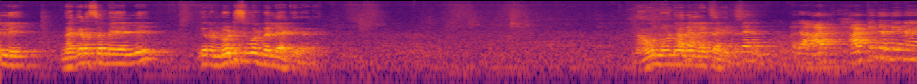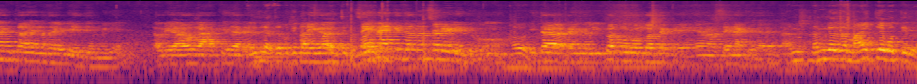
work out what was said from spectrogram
ಎಲ್ಲಿ? ನಗರಸಭೆಯಲ್ಲಿ ಇವರು ನೋಟಿಸ್ ಬೋರ್ಡಲ್ಲಿ ಹಾಕಿದ್ದಾರೆ ನಾವು ನೋಡುವಾಗ ಲೇಟ್ ಆಗಿದೆ. ಸರ್, ಅದು ಹಾಕಿದ ದಿನಾಂಕ ಏನಾದ್ರು ಐಡಿಯಾ ಇದೆ ನಿಮಗೆ? ಅವ್ರು ಯಾವಾಗ ಹಾಕಿದ್ದಾರೆ ಇಲ್ಲ, ಅದ್ರ ಬಗ್ಗೆ ನಮ್ಗೆ ಮಾಹಿತಿ ಇಲ್ಲ. ಸೈನ್ ಸರ್ ಹೇಳಿದ್ರು. ಹೌದು. ಟೈಮಲ್ಲಿ ಇಪ್ಪತ್ಮೂರು ಒಂಬತ್ತಕ್ಕೆ ಸೈನ್ ಹಾಕಿದ್ದಾರೆ ಅಂತ. ನಮ್- ನಮ್ಗೆ ಅದರ ಮಾಹಿತಿಯೇ ಗೊತ್ತಿಲ್ಲ.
